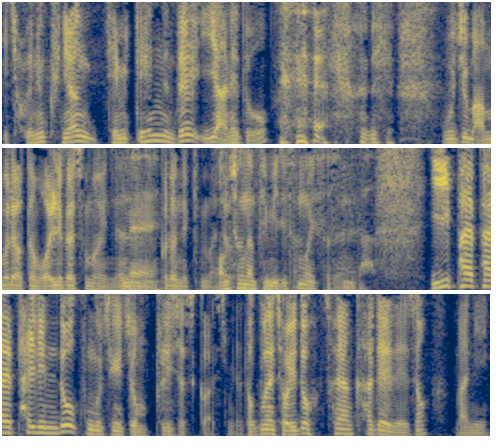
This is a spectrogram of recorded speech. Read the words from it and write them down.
이 저희는 그냥 재밌게 했는데 이 안에도 우주 만물의 어떤 원리가 숨어 있는 네. 그런 느낌 맞죠? 엄청난 비밀이 숨어 있었습니다. 2888님도 궁금증이 좀 풀리셨을 것 같습니다. 덕분에 저희도 서양 카드에 대해서 많이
